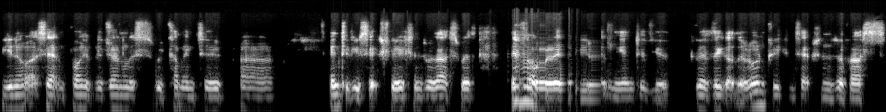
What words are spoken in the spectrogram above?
you know, at a certain point, the journalists would come into uh, interview situations with us with, they've already written the interview because they got their own preconceptions of us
